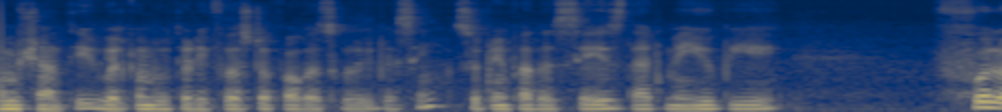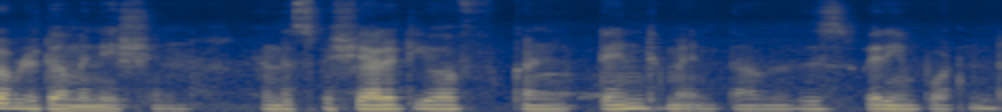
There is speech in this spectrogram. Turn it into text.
Om Shanti, welcome to 31st of August Guru Blessing. Supreme Father says that may you be full of determination and the speciality of contentment. Now, this is very important.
